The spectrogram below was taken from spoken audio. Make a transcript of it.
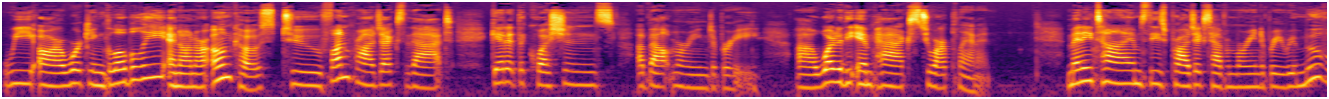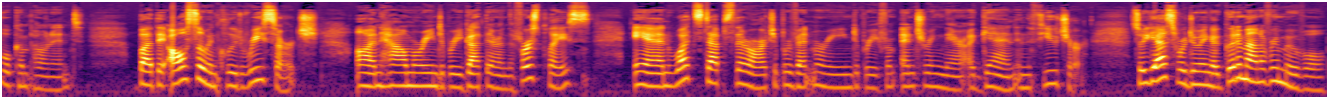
we are working globally and on our own coast to fund projects that get at the questions about marine debris. Uh, what are the impacts to our planet? Many times, these projects have a marine debris removal component, but they also include research on how marine debris got there in the first place and what steps there are to prevent marine debris from entering there again in the future. So, yes, we're doing a good amount of removal,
